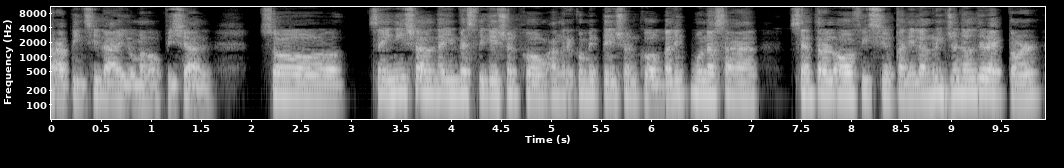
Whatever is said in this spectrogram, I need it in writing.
harapin sila yung mga opisyal. So sa initial na investigation ko, ang recommendation ko, balik muna sa central office yung kanilang regional director.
